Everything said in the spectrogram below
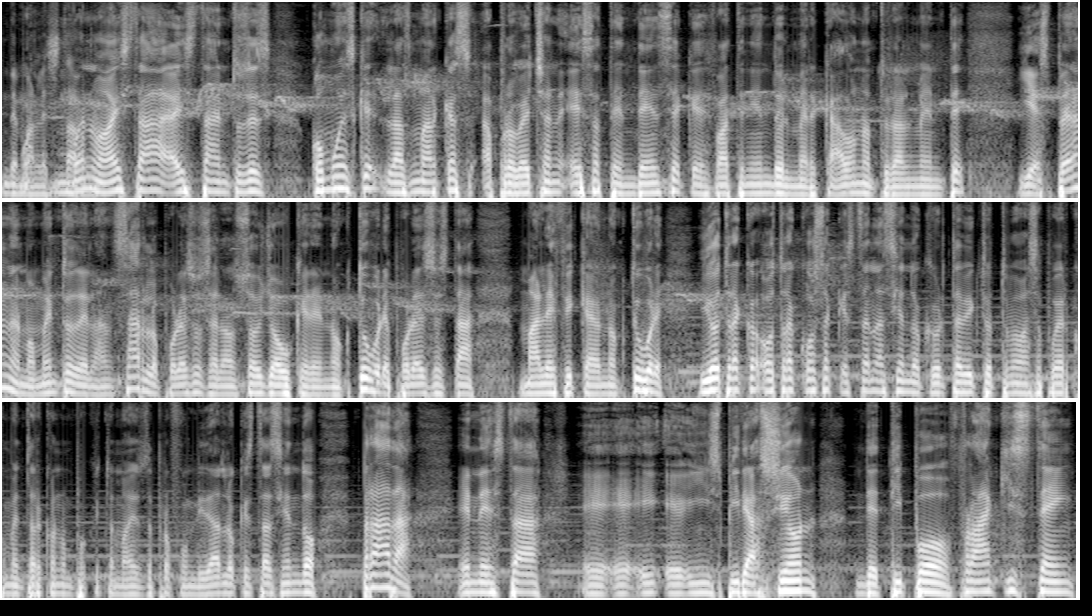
de malestar. Bueno, ¿no? ahí está, ahí está. Entonces, ¿cómo es que las marcas aprovechan esa tendencia que va teniendo el mercado naturalmente y esperan el momento de lanzarlo? Por eso se lanzó Joker en octubre, por eso está Maléfica en octubre. Y otra, otra cosa que están haciendo, que ahorita Víctor tú me vas a poder comentar con un poquito más de profundidad, lo que está haciendo Prada en esta eh, eh, eh, inspiración de tipo Frankenstein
